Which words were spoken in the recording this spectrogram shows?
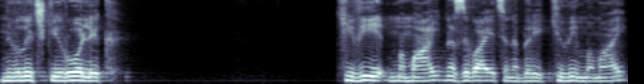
невеличкий ролик ТВ Мамай називається. Наберіть ТВ Мамай.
